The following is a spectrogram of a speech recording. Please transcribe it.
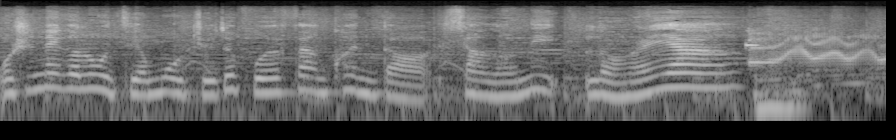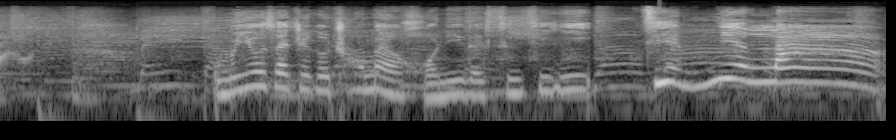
我是那个录节目绝对不会犯困的小萝莉龙儿呀。我们又在这个充满活力的星期一见面啦！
